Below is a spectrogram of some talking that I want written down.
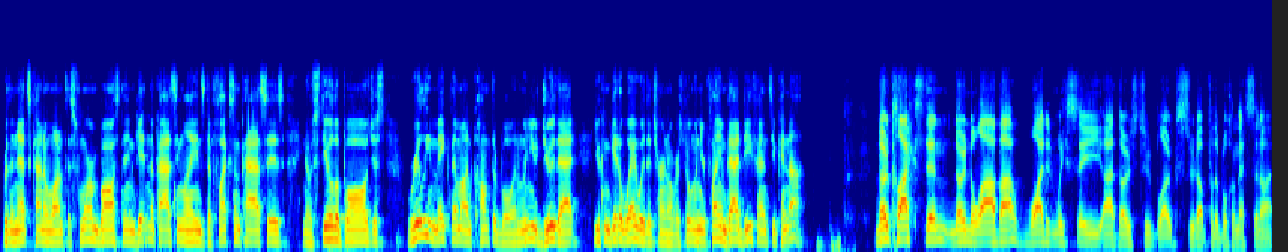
where the Nets kind of wanted to swarm Boston, get in the passing lanes, deflect some passes, you know, steal the ball, just really make them uncomfortable. And when you do that, you can get away with the turnovers. But when you're playing bad defense, you cannot. No Claxton, no Nwaba. Why didn't we see uh, those two blokes suit up for the Brooklyn Nets tonight?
